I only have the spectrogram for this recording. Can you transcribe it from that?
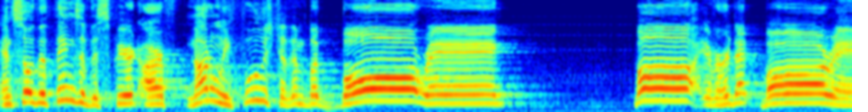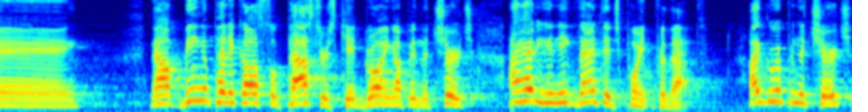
And so the things of the Spirit are not only foolish to them, but boring. Bo- you ever heard that? Boring. Now, being a Pentecostal pastor's kid growing up in the church, I had a unique vantage point for that. I grew up in the church,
